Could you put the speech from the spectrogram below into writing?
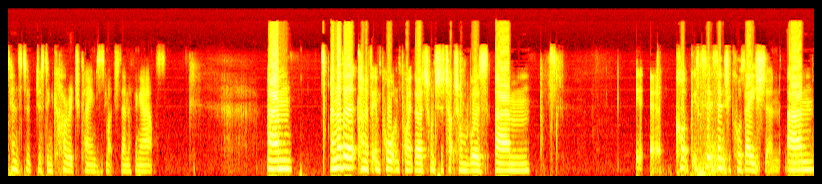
tends to just encourage claims as much as anything else um, another kind of important point that I just wanted to touch on was um, it's essentially causation. Um,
